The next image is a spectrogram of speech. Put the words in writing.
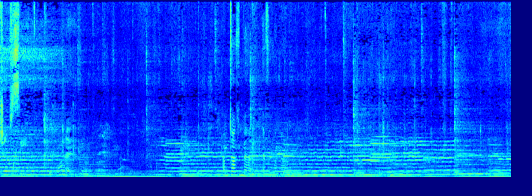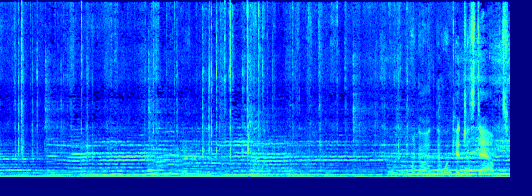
Josie. What? I'm talking about everyone else. Oh my god, that one kid just dabbed.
